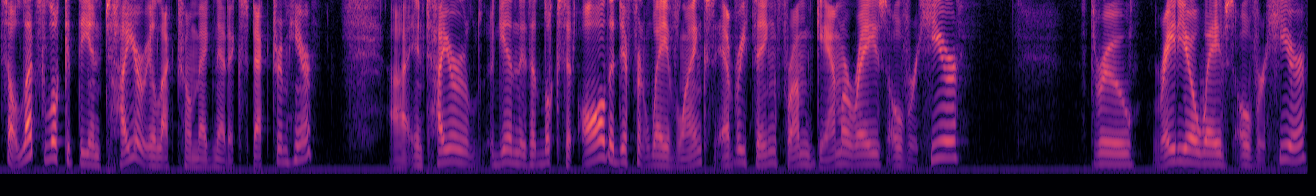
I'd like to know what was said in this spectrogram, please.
So let's look at the entire electromagnetic spectrum here uh, entire again that looks at all the different wavelengths everything from gamma rays over here through radio waves over here.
